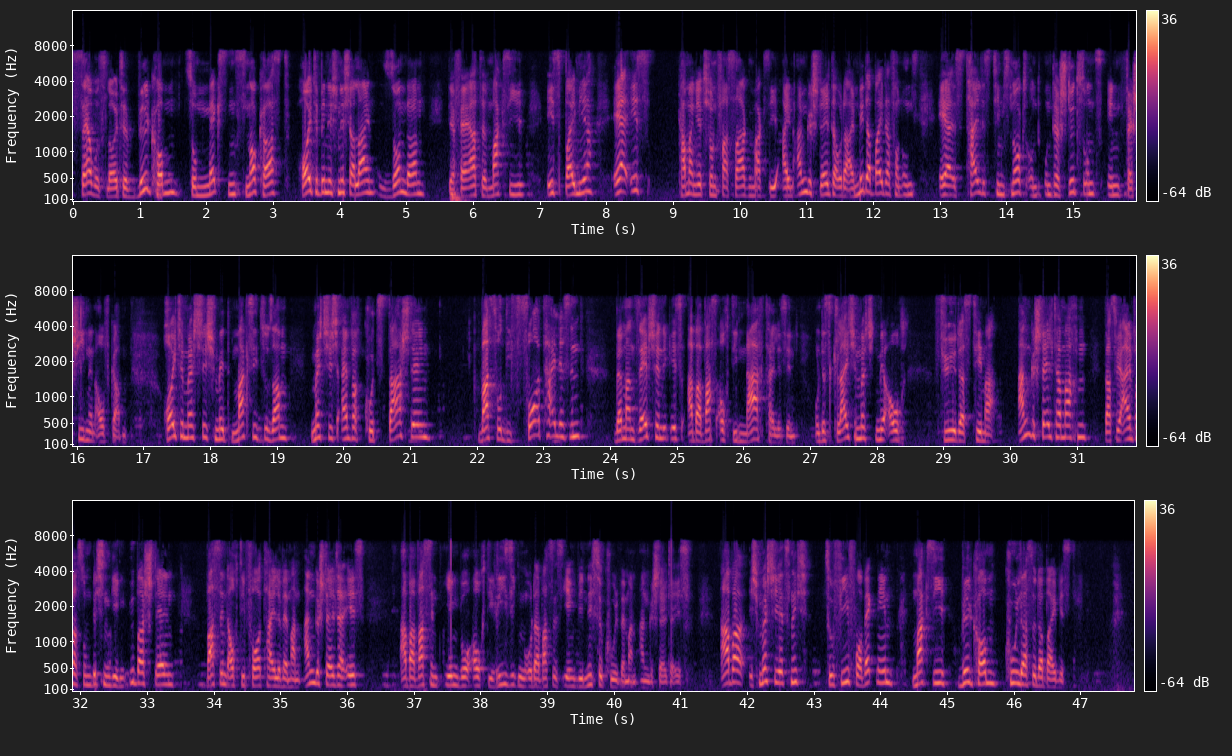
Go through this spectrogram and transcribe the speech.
servus Leute, willkommen zum nächsten Snockcast. Heute bin ich nicht allein, sondern der verehrte Maxi ist bei mir. Er ist, kann man jetzt schon fast sagen, Maxi, ein Angestellter oder ein Mitarbeiter von uns. Er ist Teil des Teams Snox und unterstützt uns in verschiedenen Aufgaben. Heute möchte ich mit Maxi zusammen, möchte ich einfach kurz darstellen, was so die Vorteile sind, wenn man selbstständig ist, aber was auch die Nachteile sind. Und das Gleiche möchten wir auch für das Thema Angestellter machen, dass wir einfach so ein bisschen gegenüberstellen, was sind auch die Vorteile, wenn man Angestellter ist, aber was sind irgendwo auch die Risiken oder was ist irgendwie nicht so cool, wenn man Angestellter ist. Aber ich möchte jetzt nicht zu viel vorwegnehmen. Maxi, willkommen, cool, dass du dabei bist.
